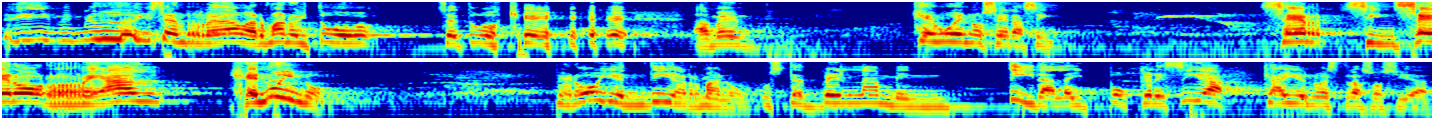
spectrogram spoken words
Y, se enredaba, hermano, y tuvo, se tuvo que. Amén. Qué bueno ser así. Ser sincero, real, genuino. Pero hoy en día, hermano, usted ve la mentira, la hipocresía que hay en nuestra sociedad.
